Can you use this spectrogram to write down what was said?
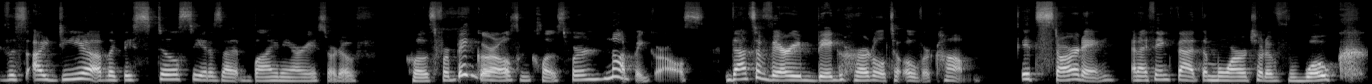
This idea of like they still see it as a binary sort of clothes for big girls and clothes for not big girls. That's a very big hurdle to overcome it's starting. And I think that the more sort of woke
